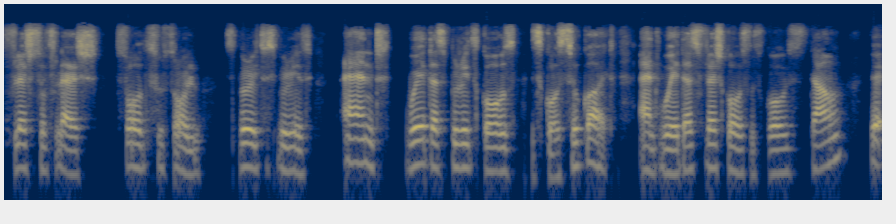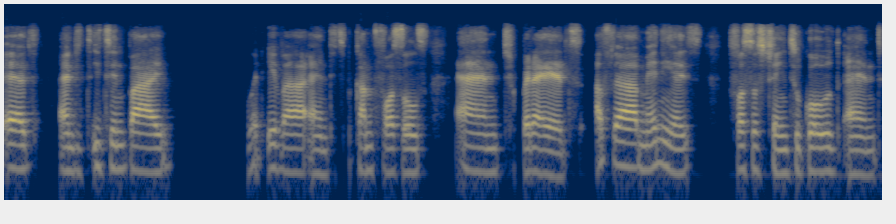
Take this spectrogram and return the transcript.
flesh to flesh, soul to soul, spirit to spirit. And where the spirit goes, it goes to God. And where does flesh goes, it goes down the earth and it's eaten by whatever and it's become fossils and but it's after many years fossils change to gold and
